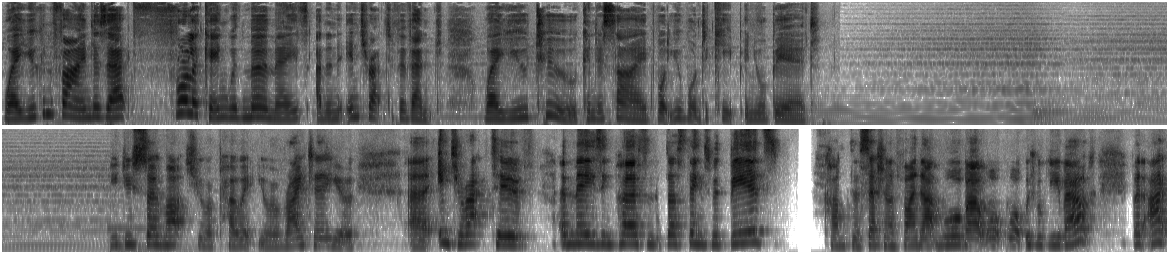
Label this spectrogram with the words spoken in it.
where you can find Lisette frolicking with mermaids at an interactive event where you too can decide what you want to keep in your beard. You do so much. You're a poet, you're a writer, you're an interactive, amazing person that does things with beards. Come to the session and find out more about what, what we're talking about. But I,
